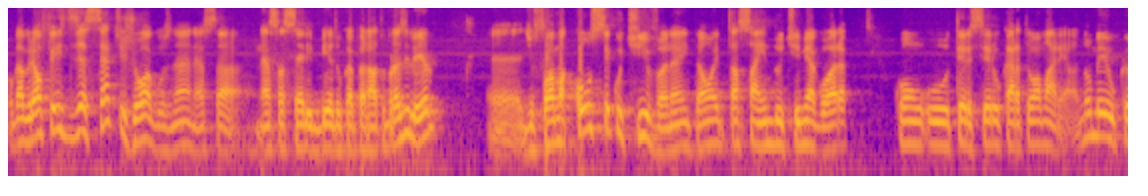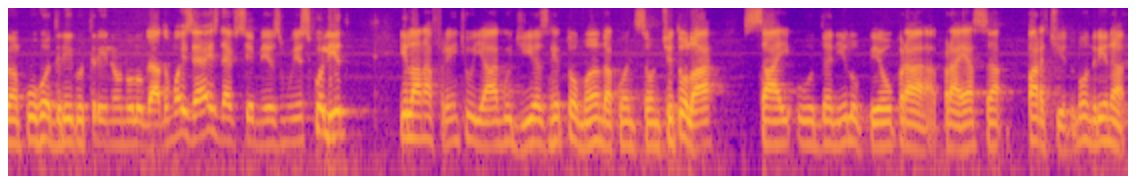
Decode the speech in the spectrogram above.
O Gabriel fez 17 jogos né, nessa, nessa Série B do Campeonato Brasileiro, é, de forma consecutiva, né? Então ele está saindo do time agora com o terceiro cartão amarelo. No meio-campo, o Rodrigo treinou no lugar do Moisés, deve ser mesmo escolhido. E lá na frente, o Iago Dias retomando a condição de titular, sai o Danilo Peu para essa partida. Londrina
